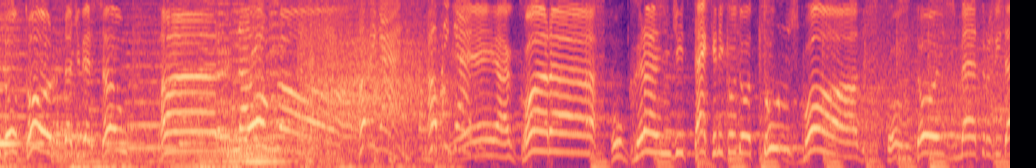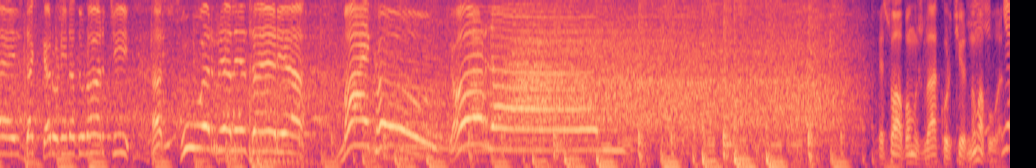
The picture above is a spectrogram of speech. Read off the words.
o doutor da diversão, Arnalonga! Obrigado! Obrigado! E agora, o grande técnico do Toon Squad, com 2 metros e 10 da Carolina do Norte, a sua realeza aérea, Michael Jordan! Pessoal, vamos lá curtir numa boa.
